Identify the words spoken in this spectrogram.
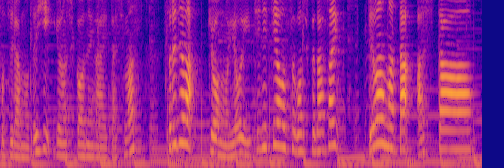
そちらもぜひよろしくお願いいたします。それでは今日も良い一日をお過ごしください。ではまた明日。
